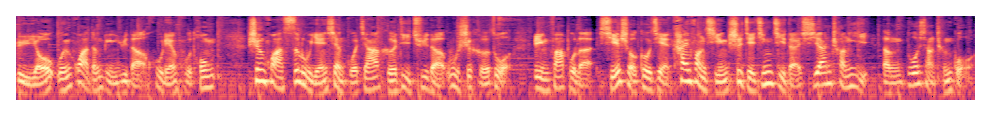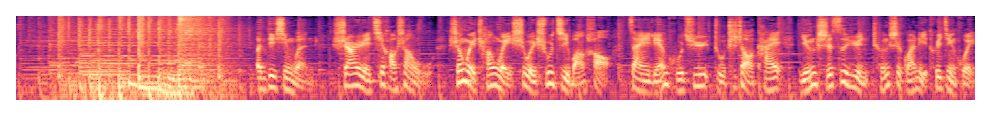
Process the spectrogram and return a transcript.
旅游、文化等领域的互联互通，深化丝路沿线国家和地区的务实合作，并发布了“携手构建开放型世界经济的西安倡议”等多项成果。本地新闻：十二月七号上午，省委常委、市委书记王浩在莲湖区主持召开“迎十四运”城市管理推进会，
